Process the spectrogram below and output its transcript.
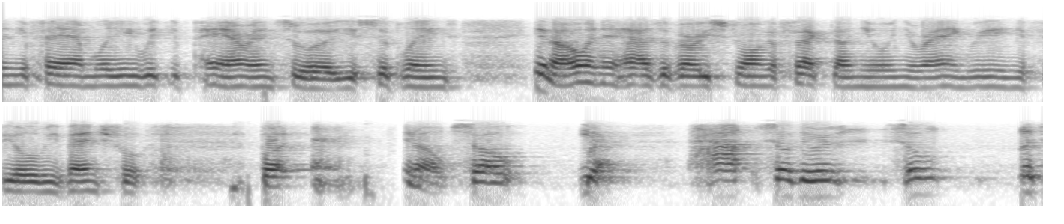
in your family with your parents or your siblings, you know, and it has a very strong effect on you and you're angry and you feel revengeful. But you know, so yeah. How so there so let's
